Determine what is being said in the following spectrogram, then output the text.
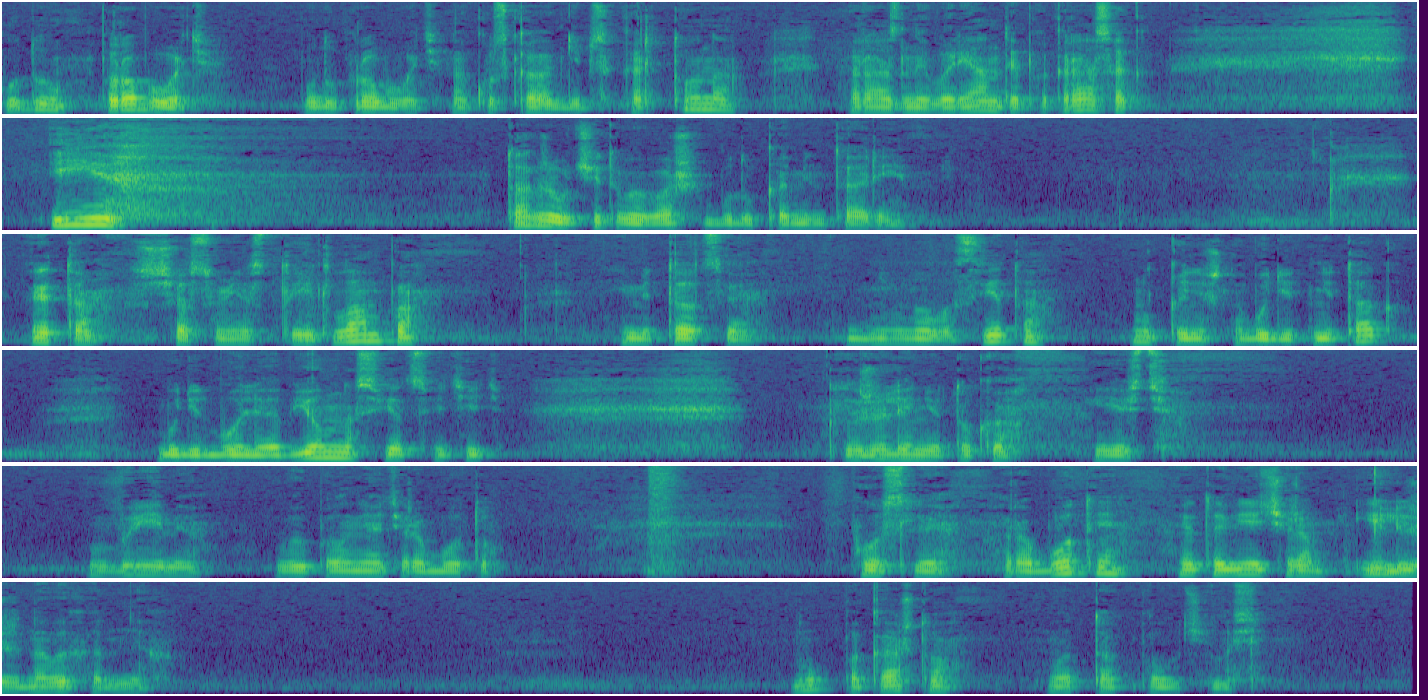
буду пробовать. Буду пробовать на кусках гипсокартона разные варианты покрасок. И также учитывая ваши буду комментарии. Это сейчас у меня стоит лампа, имитация дневного света. Ну, конечно, будет не так, будет более объемно свет светить. К сожалению, только есть время выполнять работу после работы, это вечером, или же на выходных. Ну, пока что вот так получилось.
